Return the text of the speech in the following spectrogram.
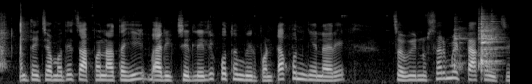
आणि त्याच्यामध्येच आपण आता ही बारीक चिरलेली कोथिंबीर पण टाकून घेणार आहे. चवीनुसार मीठ टाकायचे.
